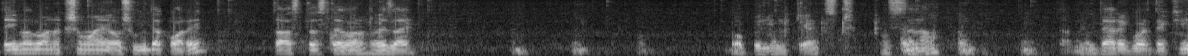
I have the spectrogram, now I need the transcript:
তো এইভাবে অনেক সময় অসুবিধা করে, তো আস্তে আস্তে এবার হয়ে যায়। কপি লিঙ্ক টেক্সট হচ্ছে না। আরেকবার দেখি,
